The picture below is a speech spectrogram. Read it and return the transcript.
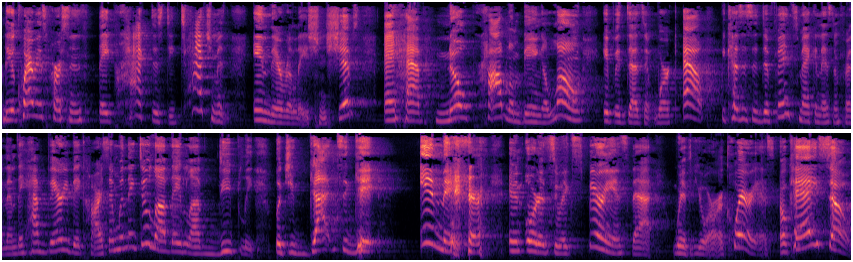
the Aquarius persons, they practice detachment in their relationships and have no problem being alone if it doesn't work out because it's a defense mechanism for them. They have very big hearts. And when they do love, they love deeply. But you got to get in there in order to experience that with your Aquarius. Okay, so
